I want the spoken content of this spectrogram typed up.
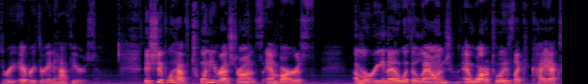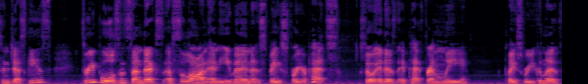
three every three and a half years. This ship will have 20 restaurants and bars, a marina with a lounge and water toys like kayaks and jet skis, three pools and sun decks, a salon, and even space for your pets. So it is a pet-friendly place where you can live.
